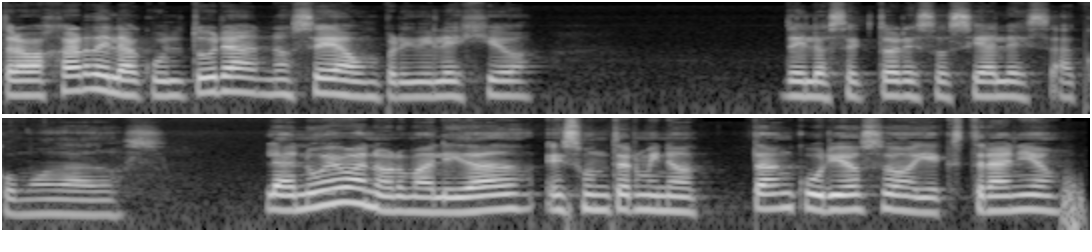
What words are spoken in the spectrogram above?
trabajar de la cultura no sea un privilegio de los sectores sociales acomodados. La nueva normalidad es un término tan curioso y extraño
